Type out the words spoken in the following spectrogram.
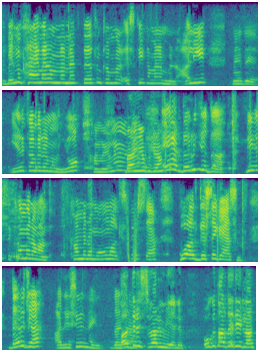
Benim kameram Mehmet, Berat'ın kamera, eski kameraman Ali. Ne de yeni kameramanı yok. Kameraman Ben yapacağım. Eğer Darıca'da birisi kameraman kameraman olmak istiyorsa bu adrese gelsin. Darıca adresimiz ne? Darıca. Adres vermeyelim. O kadar da değil lan.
